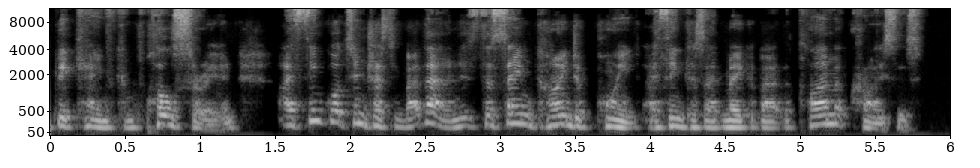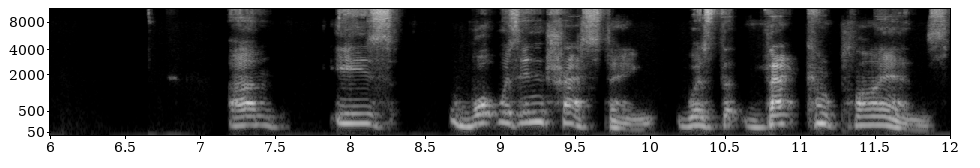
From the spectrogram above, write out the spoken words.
became compulsory. And I think what's interesting about that, and it's the same kind of point I think as I'd make about the climate crisis, um, is what was interesting was that that compliance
